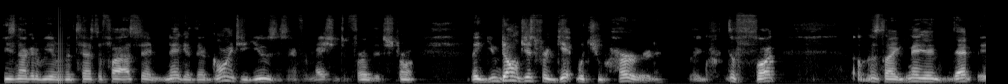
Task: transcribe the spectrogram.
he's not gonna be able to testify. I said, nigga, they're going to use this information to further destroy. Like, you don't just forget what you heard. Like, what the fuck? I was like, nigga, that the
